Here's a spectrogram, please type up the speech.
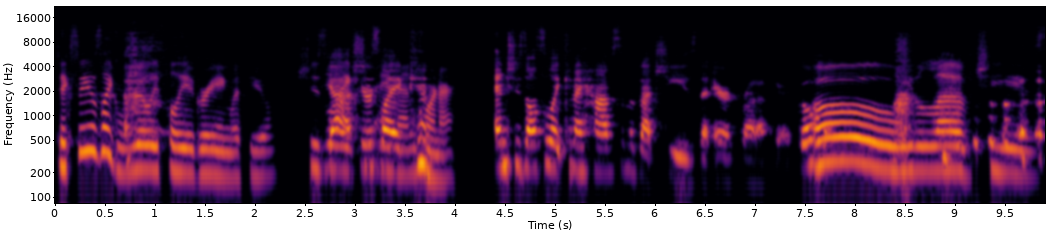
Dixie is like really fully agreeing with you. She's yeah, like she's like corner. And she's also like, "Can I have some of that cheese that Eric brought up here?" Go. Oh, we love cheese.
